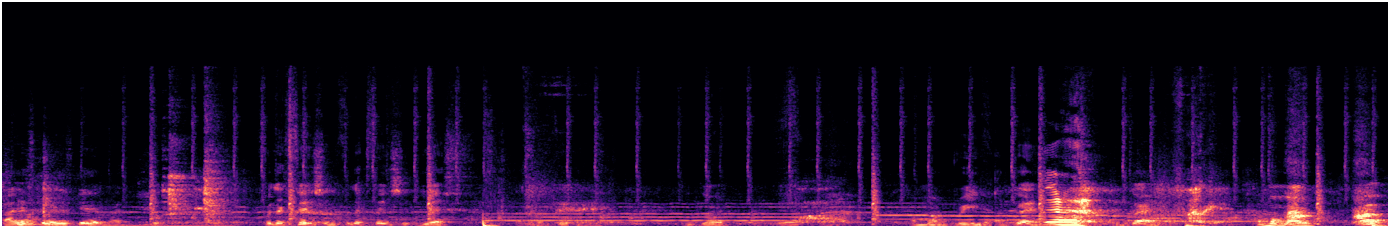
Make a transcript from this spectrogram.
let's, let's go, let's get it, man. Full extension, full extension. Yes. That's what I'm talking about. Keep going. Yeah. Come on, breathe. Keep going. Keep going. Fuck. Come on, man. Wow.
